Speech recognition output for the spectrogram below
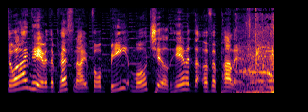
So I'm here at the press night for Be More Chilled here at the Other Palace.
